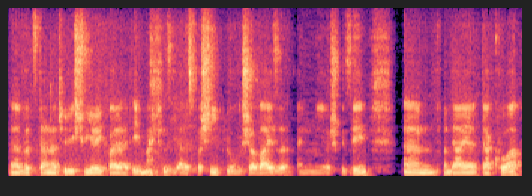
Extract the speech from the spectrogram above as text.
äh, wird es dann natürlich schwierig, weil halt eben einfach sich alles verschiebt, logischerweise, numerisch gesehen. Ähm, von daher d'accord.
